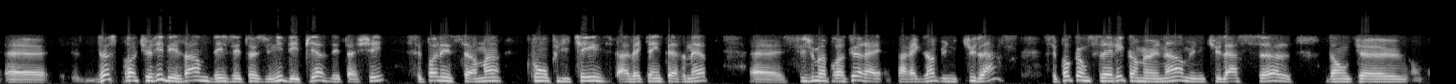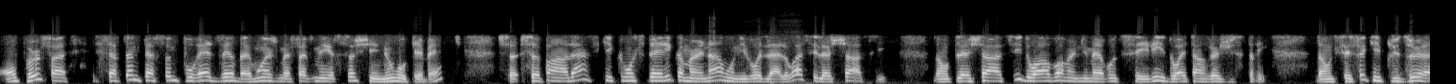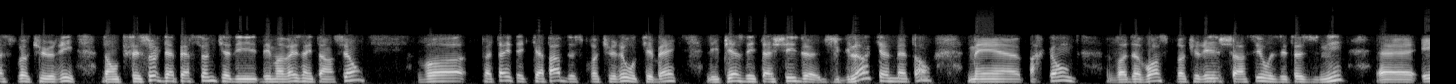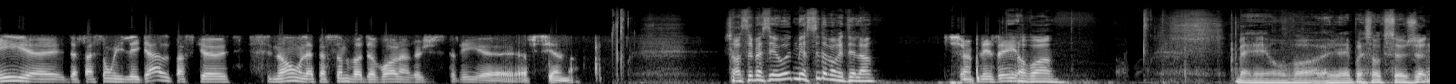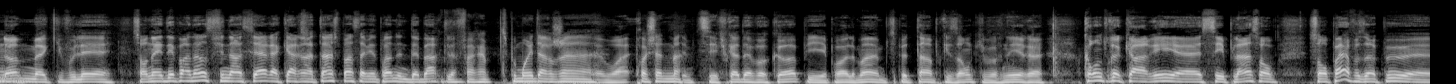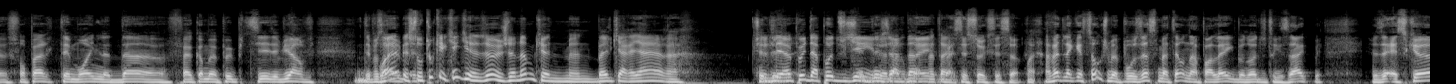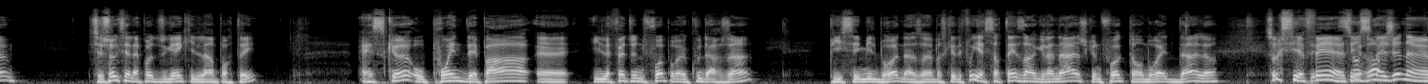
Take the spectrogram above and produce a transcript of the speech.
euh, de se procurer des armes des États-Unis, des pièces détachées, c'est pas nécessairement compliqué avec Internet. Euh, si je me procure, par exemple, une culasse, c'est pas considéré comme un arme, une culasse seule. Donc, euh, on peut faire. Certaines personnes pourraient dire, ben moi, je me fais venir ça chez nous au Québec. Cependant, ce qui est considéré comme un arme au niveau de la loi, c'est le châssis. Donc, le châssis doit avoir un numéro de série, il doit être enregistré. Donc, c'est ça qui est plus dur à se procurer. Donc, c'est sûr que la personne qui a des, mauvaises intentions va peut-être être capable de se procurer au Québec les pièces détachées du Glock, admettons, mais euh, par contre, va devoir se procurer le châssis aux États-Unis euh, et euh, de façon illégale parce que sinon, la personne va devoir l'enregistrer officiellement. Jean-Sébastien Wood, merci d'avoir été là. C'est un plaisir. Au revoir. Ben, on va. J'ai l'impression que ce jeune hmm. homme qui voulait son indépendance financière à 40 ans, je pense, ça vient de prendre une débarque. Là. Faire un petit peu moins d'argent euh, prochainement. Un petit frais d'avocat, puis probablement un petit peu de temps en prison qui va venir euh, contrecarrer euh, ses plans. Son, son père faisait un peu. son père témoigne là-dedans, fait comme un peu pitié. Lui, ouais, mais surtout quelqu'un qui a un jeune homme qui a une belle carrière c'est un peu d'appât du gain. Ben, c'est sûr que c'est ça. En fait, la question que je me posais ce matin, on en parlait avec Benoît Dutrisac, est-ce que c'est sûr que c'est l'appât du gain qui l'a emporté? Est-ce que au point de départ, euh, il l'a fait une fois pour un coup d'argent, puis il s'est mis le bras dans un... Parce que des fois, il y a certains engrenages qu'une fois que ton bras est dedans, là... C'est sûr que s'il a fait... Si on s'imagine un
